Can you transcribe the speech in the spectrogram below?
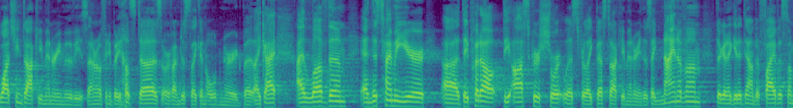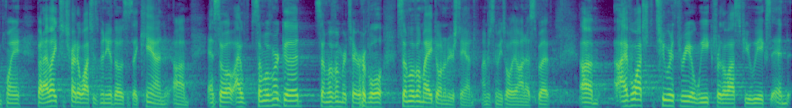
watching documentary movies. I don't know if anybody else does or if I'm just like an old nerd, but like I, I love them. And this time of year, uh, they put out the Oscars shortlist for like best documentary. There's like nine of them. They're going to get it down to five at some point. But I like to try to watch as many of those as I can. Um, and so I, some of them are good, some of them are terrible, some of them I don't understand. I'm just going to be totally honest. But um, I've watched two or three a week for the last few weeks, and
